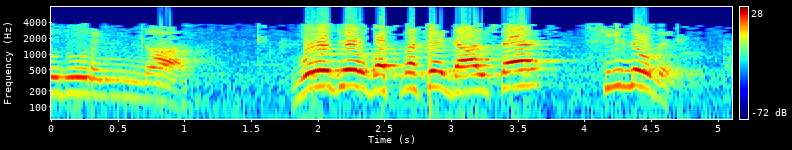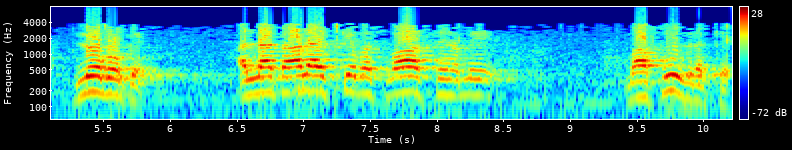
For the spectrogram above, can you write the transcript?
الناس. وہ جو وسوسے ڈالتا ہے سینوں میں، لوگوں کے۔ اللہ تعالیٰ اس کے وسواس سے ہمیں محفوظ رکھے۔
